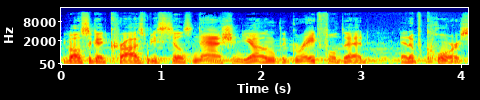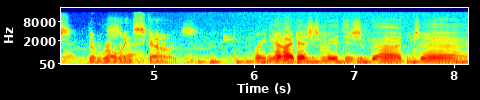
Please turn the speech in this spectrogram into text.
You've also got Crosby, Stills, Nash and Young, the Grateful Dead, and of course, the Rolling Stones. Right now, I'd estimate there's about uh,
